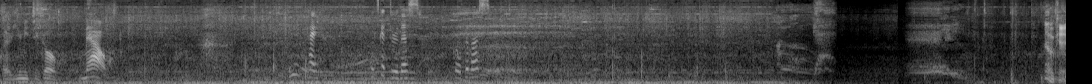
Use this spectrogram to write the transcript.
Claire, you need to go. Now! Hey, let's get through this. Both of us. Okay.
